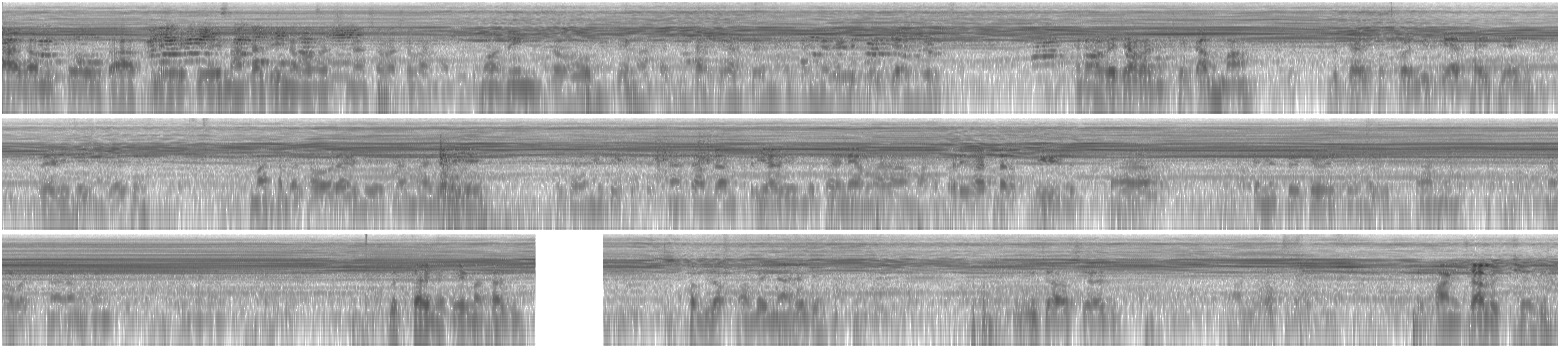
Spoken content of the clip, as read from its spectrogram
હાલો મિત્રો, તો આપણે જે માતાજી નવા વર્ષના સવાર સવારમાં ગુડ મોર્નિંગ તો જે માતાજી સાથે આપણે થઈને રેડી થઈ ગયા છીએ. અને હવે જવાનું છે ગામમાં. બધા છોકરીઓ તૈયાર થાય છે રેડી થઈ ગયા છે. માથા બથા ઓરાવી દઈએ એટલે હમણાં જઈએ. બધાને જય શ્રી કૃષ્ણ. રામ રામ કરી આવી બધાને અમારા અમારા પરિવાર તરફથી બધા જે મિત્રો જોવે છે અને નવા વર્ષના રામ રામ બધાને જય માતાજી. પબ્લકમાં બહેના રહેજો. નીચે આવશે હજુ પાણી પાણી ચાલુ જ છે હજી.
